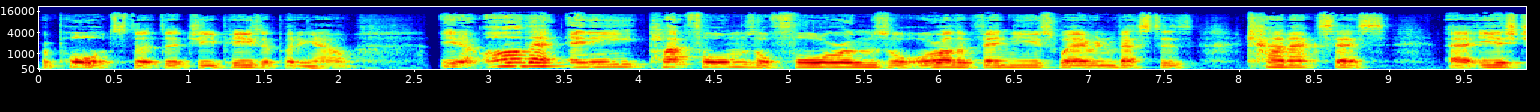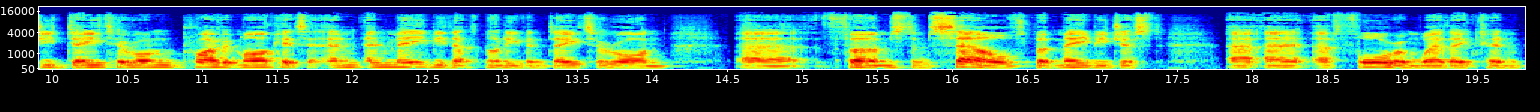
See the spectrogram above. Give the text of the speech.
reports that the GPs are putting out, you know, are there any platforms or forums or, or other venues where investors can access uh, ESG data on private markets, and and maybe that's not even data on uh, firms themselves, but maybe just a, a, forum where they can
